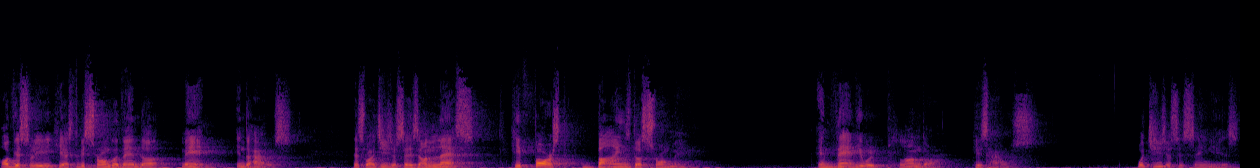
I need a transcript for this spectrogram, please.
Obviously, he has to be stronger than the man in the house. That's why Jesus says, unless he first binds the strong man, and then he will plunder his house. What Jesus is saying is,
